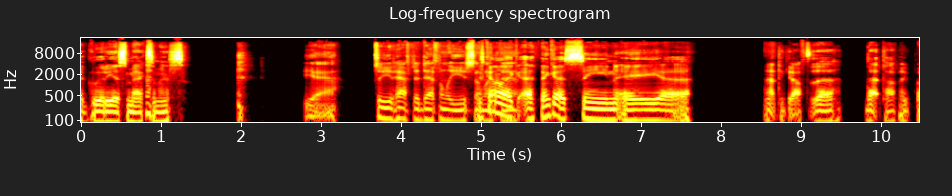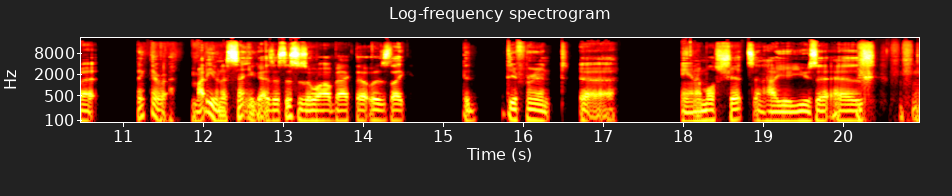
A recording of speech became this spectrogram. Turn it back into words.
A gluteus maximus. yeah. So you'd have to definitely use something. It's kind of like, like. I think I've seen a uh not to get off the that topic, but I think there were, I might even have sent you guys this. This was a while back though. It was like the different uh animal shits and how you use it as You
